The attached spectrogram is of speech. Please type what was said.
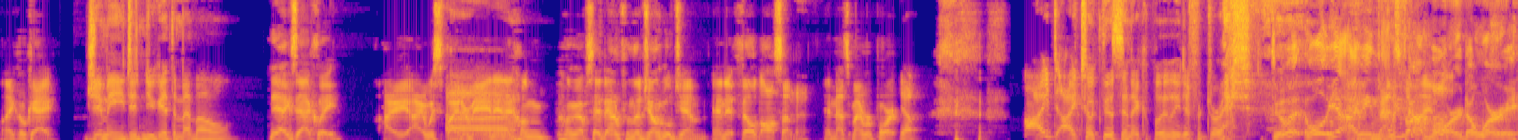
Like, okay, Jimmy, didn't you get the memo? yeah, exactly. I, I was Spider Man and I Uh. hung hung upside down from the jungle gym, and it felt awesome. And that's my report. Yep. I, I took this in a completely different direction. do it well yeah i mean That's we've got more don't worry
